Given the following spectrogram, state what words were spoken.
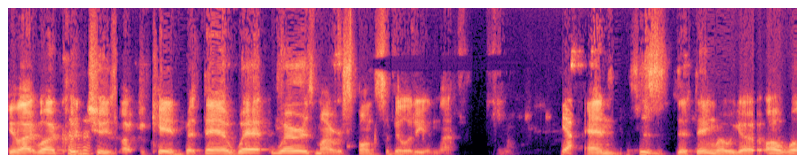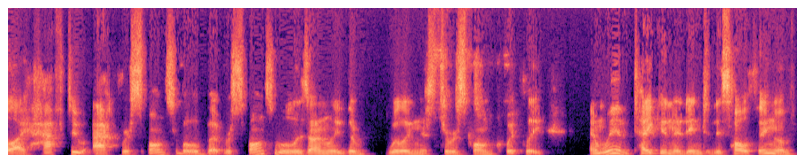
you're like, well, I could mm-hmm. choose like a kid, but there, where where is my responsibility in that? Yeah. And this is the thing where we go, oh, well, I have to act responsible, but responsible is only the willingness to respond quickly. And we've taken it into this whole thing of,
